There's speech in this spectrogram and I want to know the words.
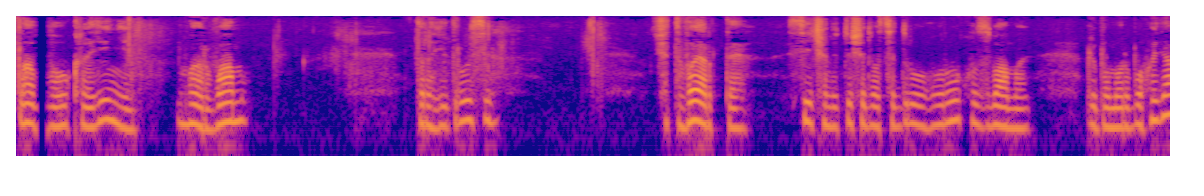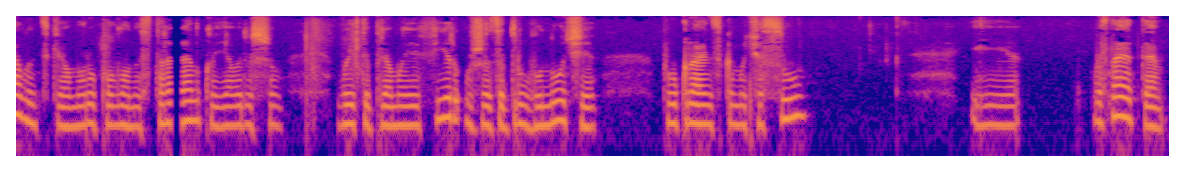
Слава Україні! Мир вам, дорогі друзі. 4 січня 2022 року з вами Любомир Богоявленський, Омару Павло Нестеренко. Я вирішив вийти в прямий ефір уже за другу ночі по українському часу. І ви знаєте,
